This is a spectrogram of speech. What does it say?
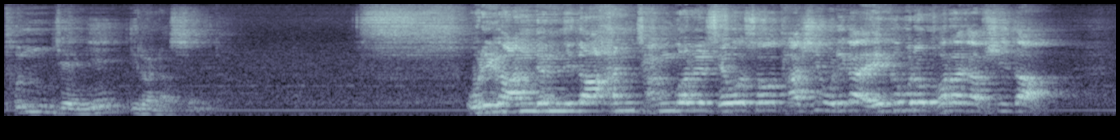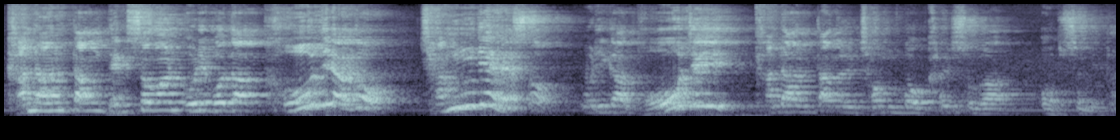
분쟁이 일어났습니다. 우리가 안 됩니다. 한 장관을 세워서 다시 우리가 애굽으로 돌아갑시다. 가나안 땅 백성은 우리보다 거대하고 장대해서 우리가 도저히 가나안 땅을 정복할 수가 없습니다.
